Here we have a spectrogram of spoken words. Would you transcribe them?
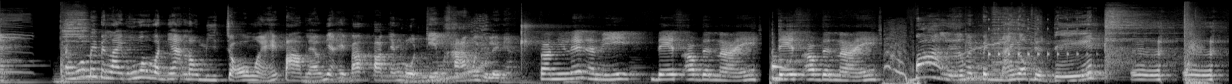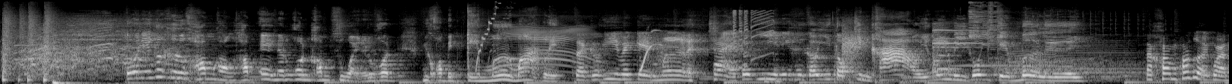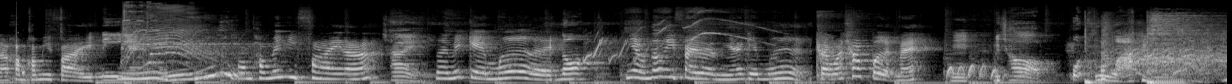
แต่ว่าไม่เป็นไรเพราะว่าวันเนี้ยเรามีจอใหม่ให้ปาล์มแล้วเนี่ยเห็นปะปาล์มยังโหลดเกมค้างไว้อยู่เลยเนี่ย ตอนนี้เล่นอันนี้ Days of the Night Days of the Night บ้าเลยมันเป็น Night of the Dead เออเออตัวนี้ก็คือคอมของท็อปเองนะทุกคนคอมสวยนะทุกคนมีความเป็นเกมเมอร์มากเลย แต่เก้าอี้ไว้เกมเมอร์เลย ใช่เก้าอี้นี่คือเก้าอี้โต๊ะกินข้าว ยังไม่มีเก้าอี้เกมเมอร์เลย แต่คอมเขาสวยกว่านะ คอมเขามีไฟนี่ไงคอมเขาไม่มีไฟนะ ใช่ เลยไม่เกมเมอร์เลยเนาะเนี่ยมันต้องมีไฟแบบเนี้ยเกมเมอร์ แต่ว่าชอบเปิดไหมนี่ไม่ชอบปวดหัว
